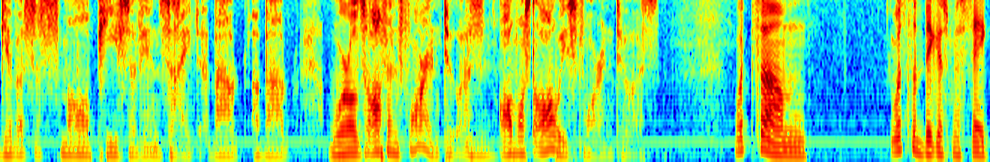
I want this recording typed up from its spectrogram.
give us a small piece of insight about about worlds often foreign to us, mm-hmm. almost always foreign to us. What's um what's the biggest mistake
